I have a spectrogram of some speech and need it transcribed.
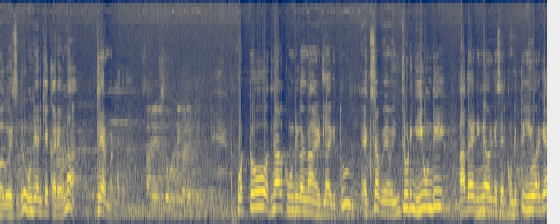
ಭಾಗವಹಿಸಿದರು ಉಂಡೆ ಎಣಿಕೆ ಕಾರ್ಯವನ್ನು ಕ್ಲಿಯರ್ ಮಾಡಲಾಗಿದೆ. ಒಟ್ಟು ಹದಿನಾಲ್ಕು ಉಂಡಿಗಳನ್ನ ಇಡಲಾಗಿತ್ತು. ಎಕ್ಸ್ಟ್ರಾ ಇನ್ಕ್ಲೂಡಿಂಗ್ ಈ ಉಂಡಿ ಆದಾಯ ನಿನ್ನೆವರೆಗೆ ಸೇರಿಕೊಂಡಿತ್ತು. ಈವರೆಗೆ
